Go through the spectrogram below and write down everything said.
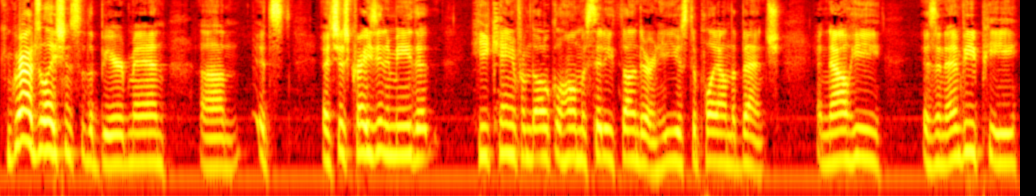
congratulations to the beard man. Um, it's it's just crazy to me that he came from the Oklahoma City Thunder and he used to play on the bench, and now he is an MVP.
